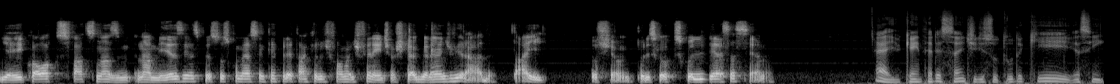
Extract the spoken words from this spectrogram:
e aí coloca os fatos nas, na mesa e as pessoas começam a interpretar aquilo de forma diferente. Eu acho que é a grande virada. Tá aí do filme. Por isso que eu escolhi essa cena. É, e o que é interessante disso tudo é que, assim,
